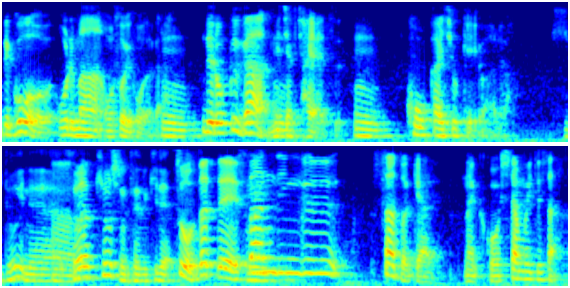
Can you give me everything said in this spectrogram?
ん。で5俺まあ遅い方だから、うん。で6がめちゃくちゃ速いやつ、うん。公開処刑よあれは。ひどいね、うん。それは教師の手抜きだよ。そう、だって、スタンディングスタートだっけ、あれ。なんかこう、下向いてさ。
